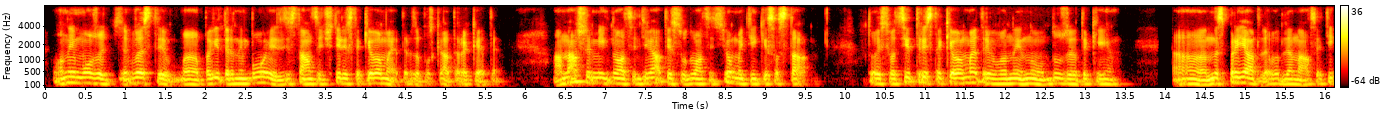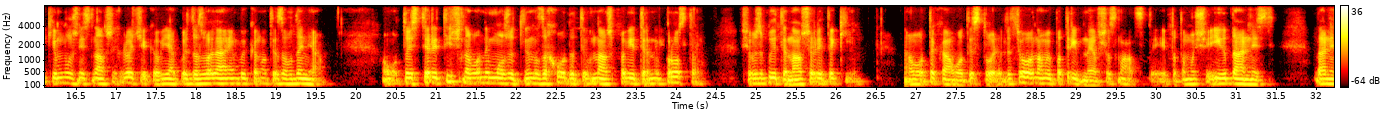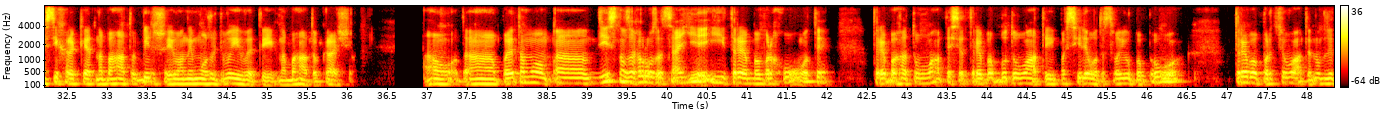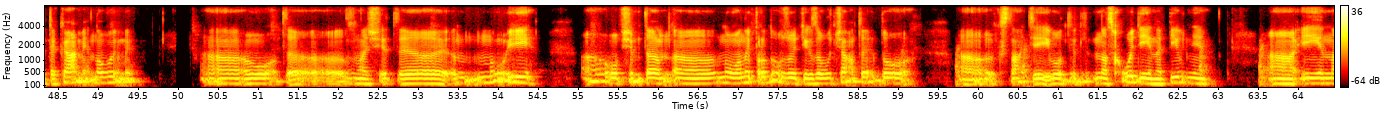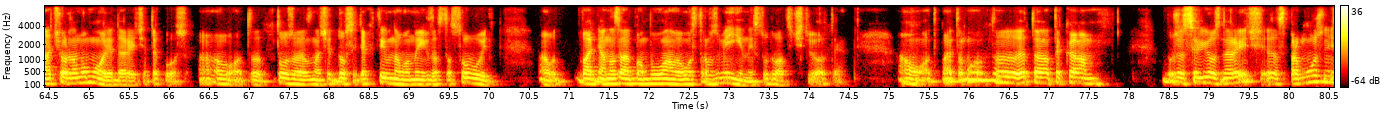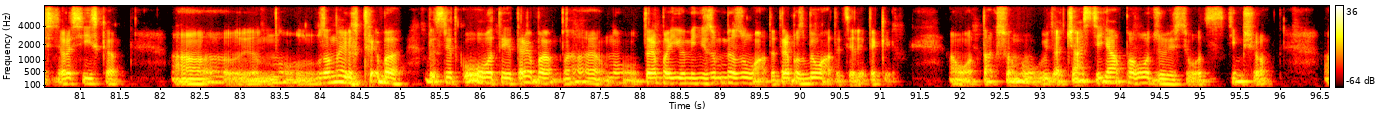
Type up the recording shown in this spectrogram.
вони можуть вести е, повітряний бой з дистанції 400 кілометрів, запускати ракети. А наші Міг-29 Су-27 тільки со 100. Тобто, оці 300 кілометрів вони ну, дуже такі е, для нас. І тільки мужність наших льотчиків якось дозволяє їм виконати завдання. От, тобто, теоретично вони можуть заходити в наш повітряний простор, щоб збити наші літаки. От така от історія. Для цього нам і потрібні F-16, тому що їх дальність, дальність їх ракет набагато більше, і вони можуть виявити їх набагато краще. А От, а, поэтому а, дійсно загроза ця є, і треба враховувати, треба готуватися, треба будувати і посилювати свою ППО, треба працювати над літаками новими. А, от, е, значить, е, ну і а, в общем-то, ну, вони продовжують їх залучати до, кстати, і от на сході і на півдні, і на Чорному морі, до речі, також. От, теж, значить, досить активно вони їх застосовують. От, два дні назад бомбували остров Зміїний, 124. А От, поэтому е, це така дуже серйозна річ, е, спроможність російська. За нею треба відслідковувати, треба, е, ну, треба її мінімізувати, треба збивати ці літаки. От, так що ну, отчасті я погоджуюсь от, з тим, що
